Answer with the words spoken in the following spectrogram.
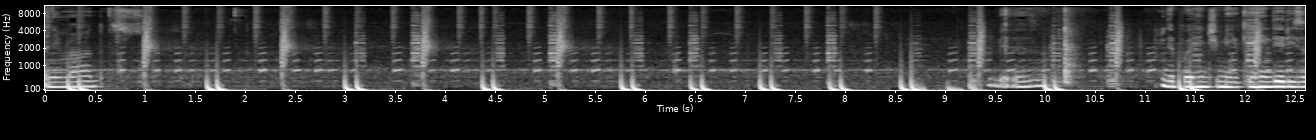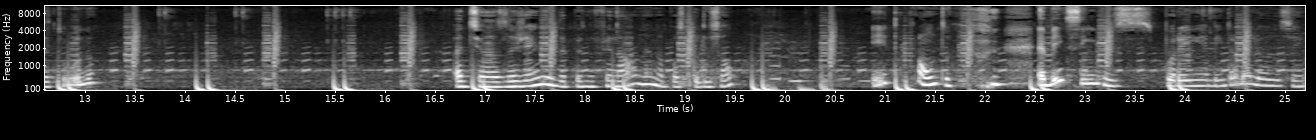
animados. Beleza? Depois a gente meio que renderiza tudo. Adiciona as legendas depois no final, né? Na pós-produção. E tá pronto. é bem simples, porém é bem trabalhoso, assim.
